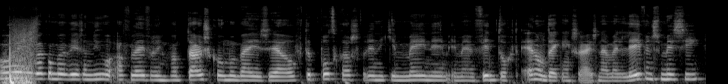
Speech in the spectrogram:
Hoi, welkom bij weer een nieuwe aflevering van Thuiskomen bij Jezelf. De podcast waarin ik je meeneem in mijn vindtocht en ontdekkingsreis naar mijn levensmissie.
